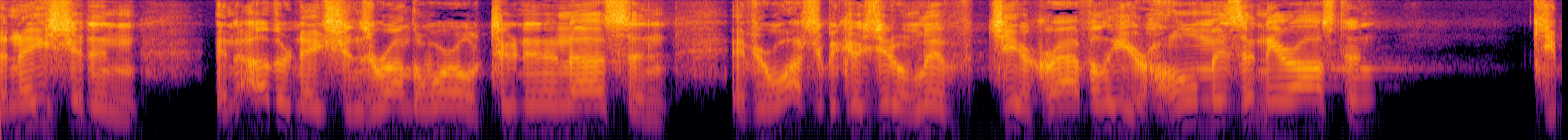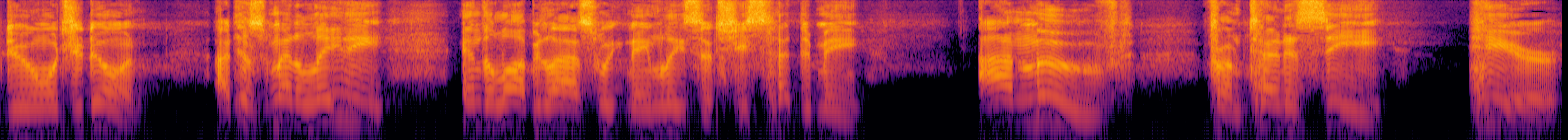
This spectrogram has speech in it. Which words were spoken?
the nation and, and other nations around the world tuning in us. And if you're watching because you don't live geographically, your home isn't near Austin, keep doing what you're doing. I just met a lady in the lobby last week named Lisa. She said to me, I moved from Tennessee here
